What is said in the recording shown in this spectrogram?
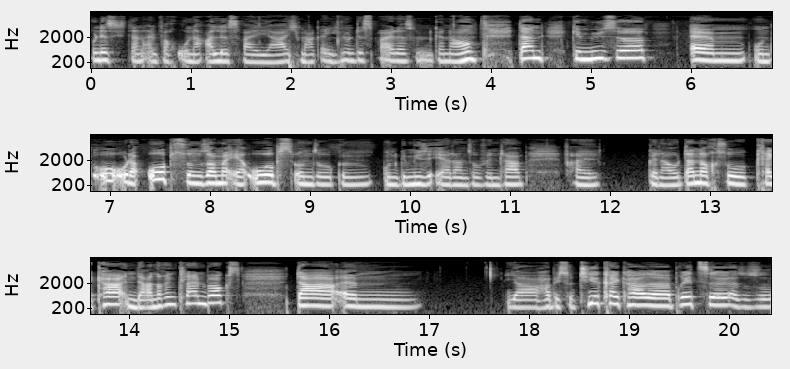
Und das ist dann einfach ohne alles, weil ja, ich mag eigentlich nur das beides. Und genau. Dann Gemüse ähm, und o oder Obst. Im Sommer eher Obst und so und Gemüse eher dann so Winter. Weil, genau. Dann noch so Cracker in der anderen kleinen Box. Da, ähm, ja, habe ich so Tierkräcker, Brezel, also so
